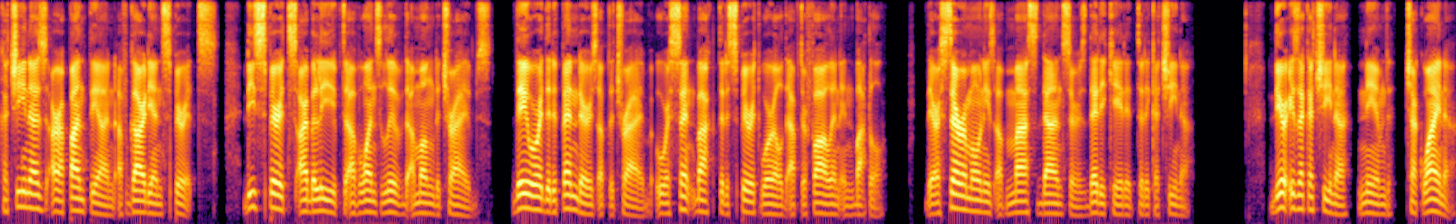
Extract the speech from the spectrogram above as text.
Kachinas are a pantheon of guardian spirits. These spirits are believed to have once lived among the tribes. They were the defenders of the tribe who were sent back to the spirit world after falling in battle. There are ceremonies of mass dancers dedicated to the Kachina. There is a Kachina named Chakwaina.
